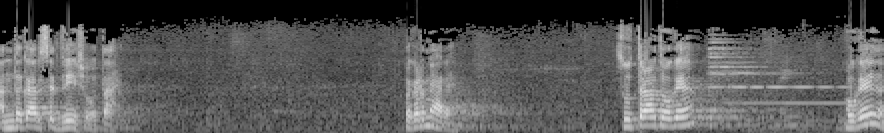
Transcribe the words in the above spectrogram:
अंधकार से द्वेष होता है। पकड़ में आ रहा है? सूत्रार्थ हो गया हो गया था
